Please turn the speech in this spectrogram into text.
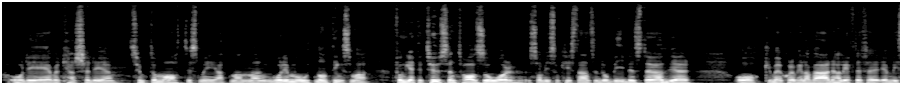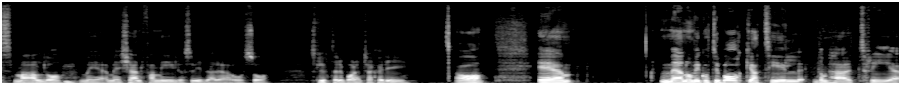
och det är väl kanske det symptomatiskt med att man, man går emot någonting som har fungerat i tusentals år, som vi som kristna anser då Bibeln stödjer. Mm. Och människor över hela världen har levt efter en viss mall då, mm. med, med kärnfamilj och så vidare. Och så slutar det bara en tragedi. Ja. Eh, men om vi går tillbaka till de här tre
